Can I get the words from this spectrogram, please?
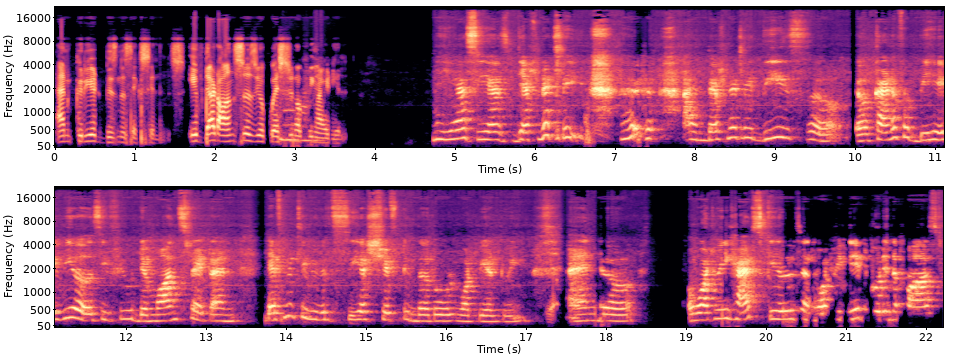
and create business excellence if that answers your question of being Hmm. ideal Yes, yes, definitely. and definitely these uh, uh, kind of a behaviors, if you demonstrate and definitely we will see a shift in the role what we are doing Yeah. and uh, what we had skills and what we did good in the past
